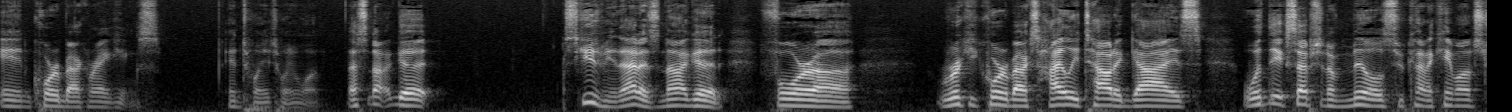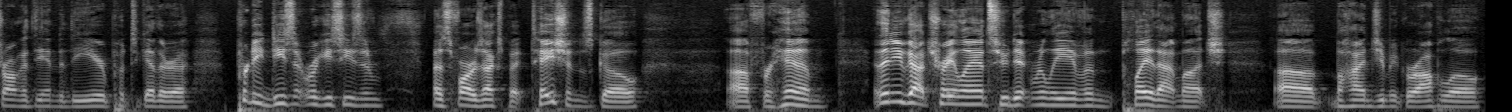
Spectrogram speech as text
in quarterback rankings in 2021. That's not good. Excuse me, that is not good for uh, rookie quarterbacks, highly touted guys with the exception of Mills, who kind of came on strong at the end of the year, put together a pretty decent rookie season f- as far as expectations go uh, for him. And then you've got Trey Lance, who didn't really even play that much uh, behind Jimmy Garoppolo,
